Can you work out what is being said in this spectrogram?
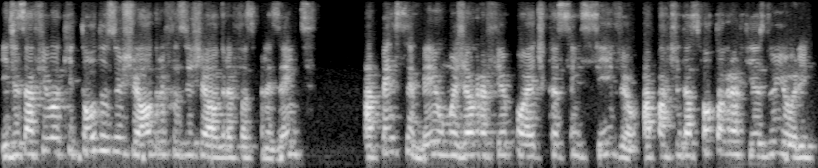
e desafio aqui todos os geógrafos e geógrafas presentes a perceber uma geografia poética sensível a partir das fotografias do Yuri,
